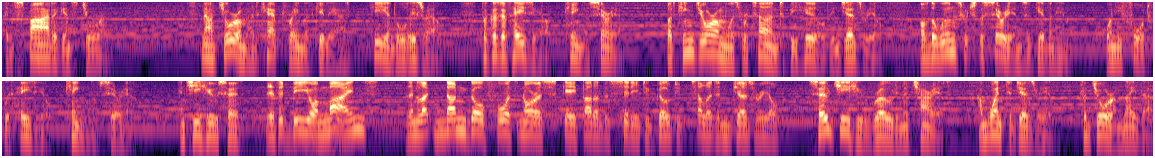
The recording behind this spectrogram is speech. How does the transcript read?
conspired against Joram. Now Joram had kept Ramoth Gilead, he and all Israel, because of Hazael, king of Syria. But King Joram was returned to be healed in Jezreel of the wounds which the Syrians had given him when he fought with Hazael, king of Syria. And Jehu said, If it be your minds, then let none go forth nor escape out of the city to go to tell it in Jezreel. So Jehu rode in a chariot and went to Jezreel, for Joram lay there.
